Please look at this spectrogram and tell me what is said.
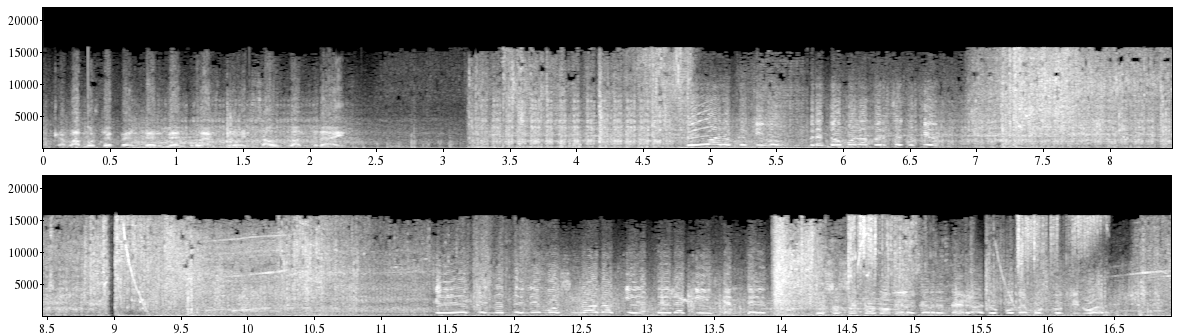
Acabamos de perderle el rastro en Southland Drive. Veo al objetivo. Retomo la persecución. Creo que no tenemos nada que hacer aquí, gente. Nos ha sacado de la carretera. No podemos continuar.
